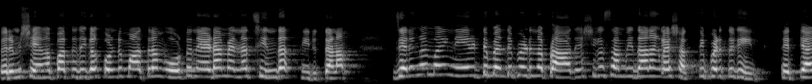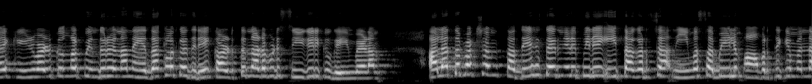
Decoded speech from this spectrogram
വെറും ക്ഷേമ പദ്ധതികൾ കൊണ്ട് മാത്രം വോട്ട് നേടാമെന്ന ചിന്ത തിരുത്തണം. ജനങ്ങളുമായി നേരിട്ട് ബന്ധപ്പെടുന്ന പ്രാദേശിക സംവിധാനങ്ങളെ ശക്തിപ്പെടുത്തുകയും തെറ്റായ കീഴ്വഴക്കങ്ങൾ പിന്തുടരുന്ന നേതാക്കൾക്കെതിരെ കടുത്ത നടപടി സ്വീകരിക്കുകയും വേണം. അല്ലാത്ത പക്ഷം തദ്ദേശ തെരഞ്ഞെടുപ്പിലെ ഈ തകർച്ച നിയമസഭയിലും ആവർത്തിക്കുമെന്ന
